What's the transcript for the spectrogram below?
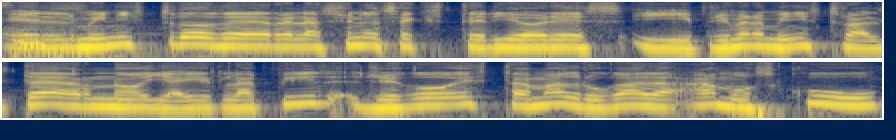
El ministro de Relaciones Exteriores y primer ministro alterno, Yair Lapid, llegó esta madrugada a Moscú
